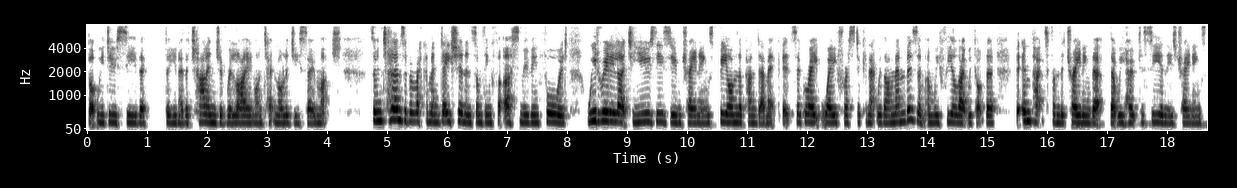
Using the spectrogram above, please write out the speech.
but we do see the the you know the challenge of relying on technology so much so in terms of a recommendation and something for us moving forward, we'd really like to use these Zoom trainings beyond the pandemic. It's a great way for us to connect with our members and, and we feel like we got the, the impact from the training that, that we hope to see in these trainings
